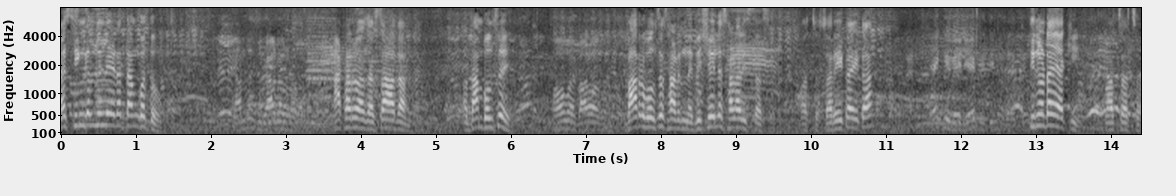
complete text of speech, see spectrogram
আর সিঙ্গেল নিলে এটার দাম কত? আঠারো হাজার চা দাম। দাম বলছে? বারো বলছে ছাড়েন না বেশি হইলে ছাড়ার ইচ্ছা আছে। আচ্ছা আচ্ছা। আর এটা এটা? তিনোটাই একই। আচ্ছা আচ্ছা।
